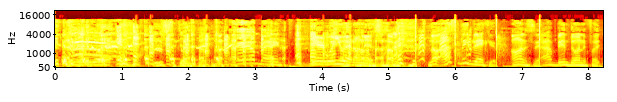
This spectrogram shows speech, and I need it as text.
You stupid. yeah, man. Gary, where you at on this? no, I sleep naked. Honestly, I've been doing it for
